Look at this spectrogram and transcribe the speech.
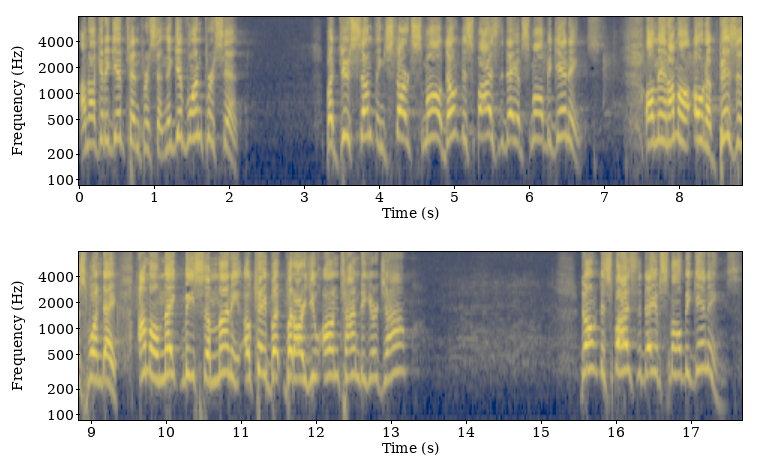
I'm not going to give 10%, then give 1%. But do something, start small. Don't despise the day of small beginnings. Oh man, I'm gonna own a business one day. I'm gonna make me some money. Okay, but but are you on time to your job? Don't despise the day of small beginnings.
